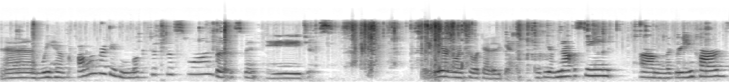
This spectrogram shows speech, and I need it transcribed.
And we have already looked at this one, but it's been ages. So we are going to look at it again. If you have not seen um, the greeting cards,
